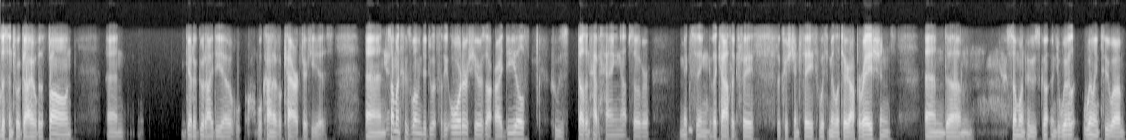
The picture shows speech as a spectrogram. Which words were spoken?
listen to a guy over the phone and get a good idea what kind of a character he is. And someone who's willing to do it for the order, shares our ideals, who doesn't have hang-ups over mixing the Catholic faith, the Christian faith, with military operations, and um, someone who's going to will, willing to um,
